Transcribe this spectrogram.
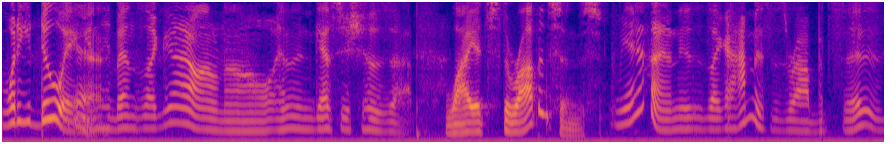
What are you doing?" Yeah. And Ben's like, "I don't Oh, know." And then guess who shows up? Why it's the Robinsons. Yeah, and he's like, "Hi, Mrs. Robinson." And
